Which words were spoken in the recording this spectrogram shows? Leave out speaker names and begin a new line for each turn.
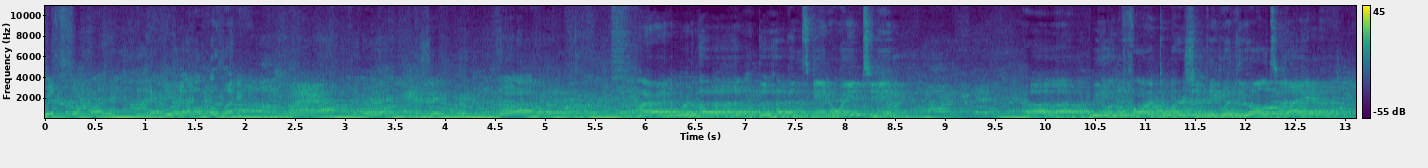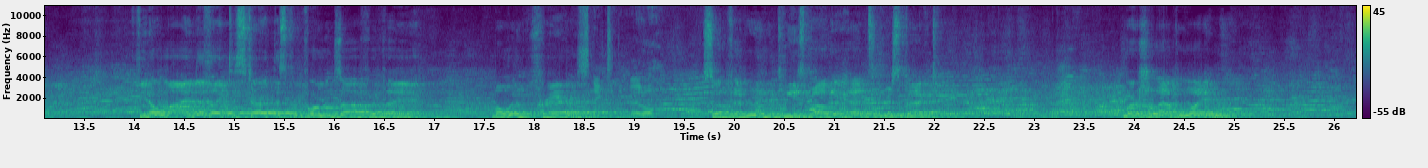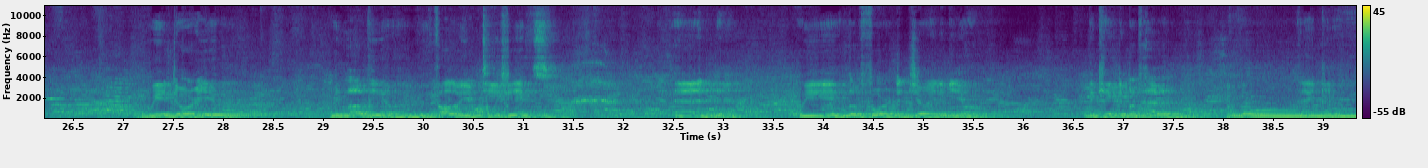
with somebody. You know, like. Yeah.
All right, we're the, the Heaven's Gate Away team. Uh, we look forward to worshiping with you all tonight. If you don't mind, I'd like to start this performance off with a moment of prayer.
Sneak to the middle.
So if everyone would please bow their heads in respect. Marshall Applewhite, we adore you, we love you, we follow your teachings, and we look forward to joining you in the kingdom of heaven. Thank you.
